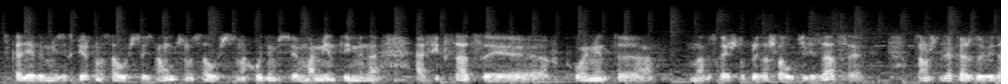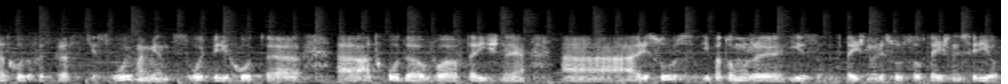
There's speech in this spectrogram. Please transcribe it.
с коллегами из экспертного сообщества, из научного сообщества находимся, момент именно фиксации, в какой момент надо сказать, что произошла утилизация – потому что для каждого вида отходов это как раз таки свой момент, свой переход э, э, отхода в вторичный э, ресурс и потом уже из вторичного ресурса во вторичное сырье.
